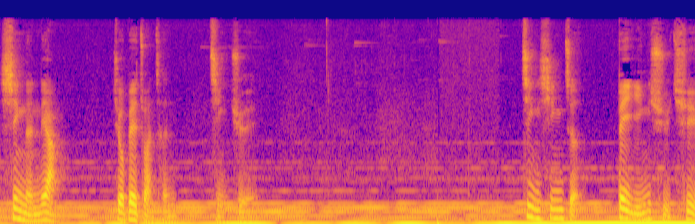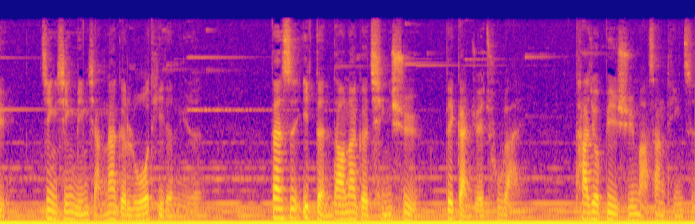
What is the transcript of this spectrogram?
性能量就被转成警觉。静心者被允许去静心冥想那个裸体的女人，但是，一等到那个情绪被感觉出来，他就必须马上停止，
